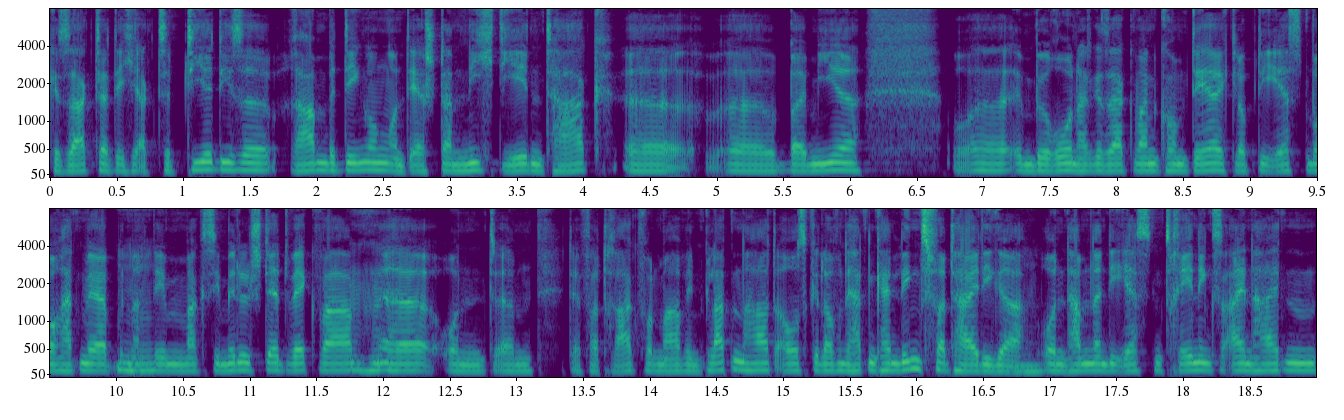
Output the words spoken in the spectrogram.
gesagt hat, ich akzeptiere diese Rahmenbedingungen und er stand nicht jeden Tag äh, äh, bei mir äh, im Büro und hat gesagt, wann kommt der? Ich glaube, die ersten Wochen hatten wir, mhm. nachdem Maxi Mittelstädt weg war mhm. äh, und ähm, der Vertrag von Marvin Plattenhardt ausgelaufen, der hatten keinen Linksverteidiger mhm. und haben dann die ersten Trainingseinheiten,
